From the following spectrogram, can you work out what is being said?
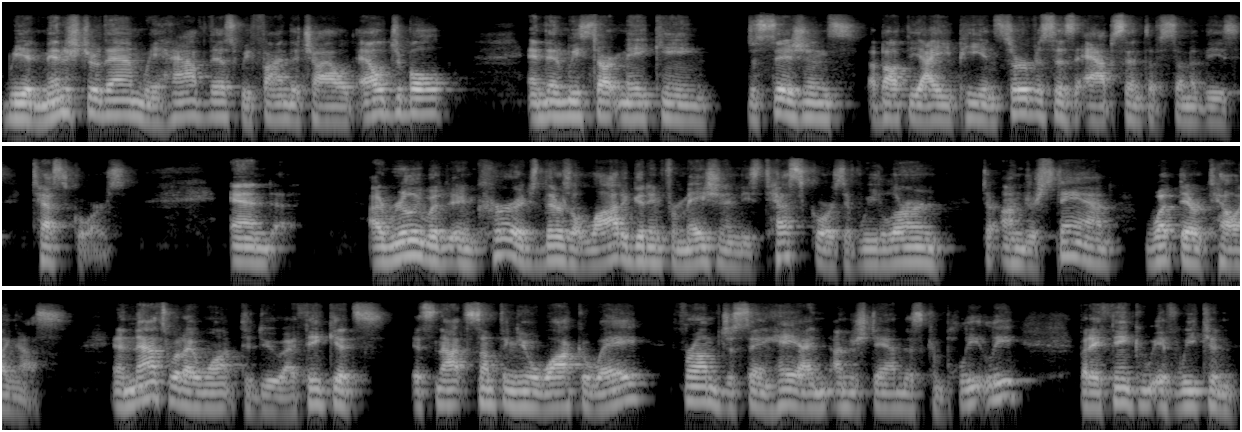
We administer them, we have this, we find the child eligible, and then we start making decisions about the IEP and services absent of some of these test scores. And I really would encourage there's a lot of good information in these test scores if we learn to understand what they're telling us. And that's what I want to do. I think it's it's not something you'll walk away from just saying, hey, I understand this completely. But I think if we can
